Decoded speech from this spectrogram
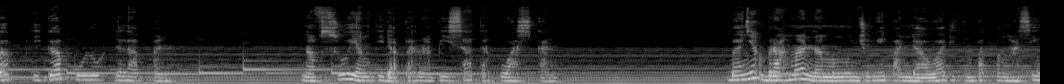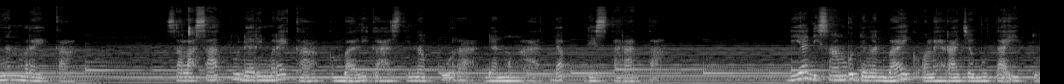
Bab 38 Nafsu yang tidak pernah bisa terpuaskan Banyak Brahmana mengunjungi Pandawa di tempat pengasingan mereka. Salah satu dari mereka kembali ke Hastinapura dan menghadap Destarata. Dia disambut dengan baik oleh Raja Buta itu.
